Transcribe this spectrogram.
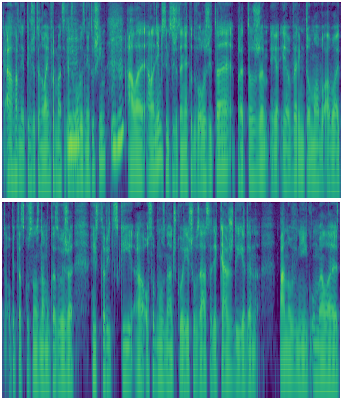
a hlavne tým, že to je nová informácia, takže mm-hmm. vôbec netuším, mm-hmm. ale, ale nemyslím si, že to je nejako dôležité, pretože ja, ja verím tomu, alebo, alebo aj opäť tá skúsenosť nám ukazuje, že historicky osobnú značku riešil v zásade každý jeden panovník, umelec,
